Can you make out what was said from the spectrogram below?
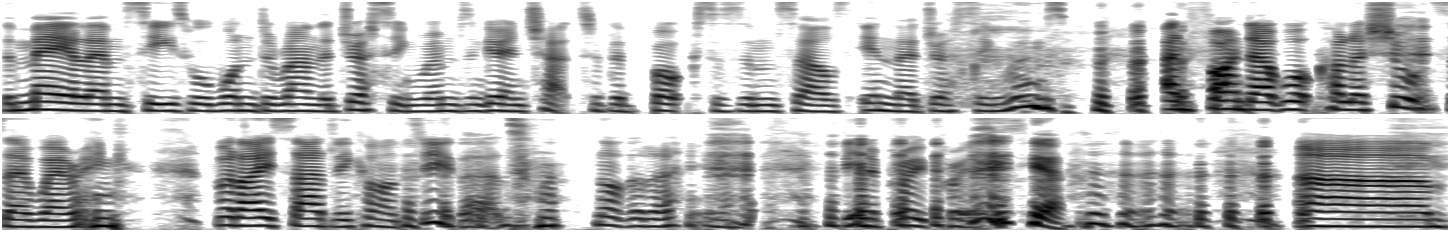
the male MCs will wander around the dressing rooms and go and chat to the boxers themselves in their dressing rooms and find out what colour shorts they're wearing. But I sadly can't do that. Not that I, you know, be inappropriate. Yeah. um,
